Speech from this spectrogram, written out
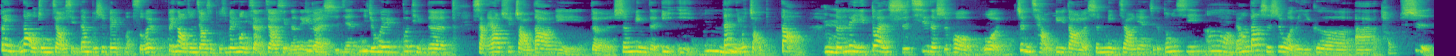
被闹钟叫醒，但不是被所谓被闹钟叫醒，不是被梦想叫醒的那一段时间，你就会不停的想要去找到你的生命的意义，嗯但你又找不到嗯的那一段时期的时候，我正巧遇到了生命教练这个东西。哦，然后当时是我的一个啊、同事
